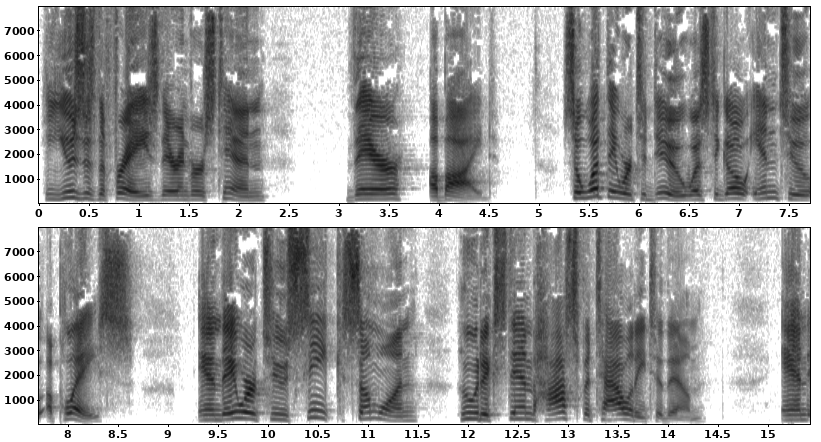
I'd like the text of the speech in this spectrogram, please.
He uses the phrase there in verse 10, there abide. So, what they were to do was to go into a place and they were to seek someone who would extend hospitality to them. And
